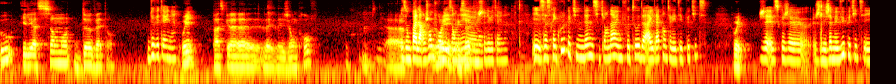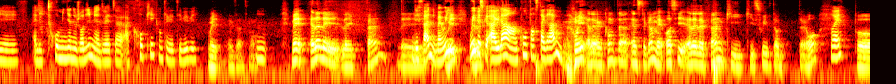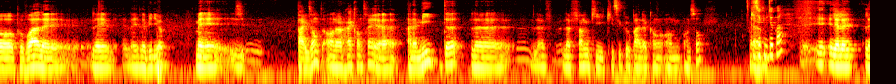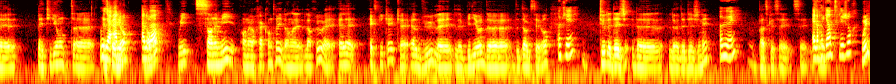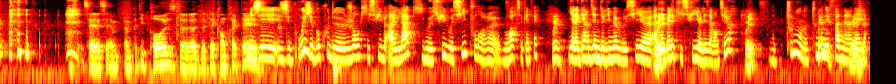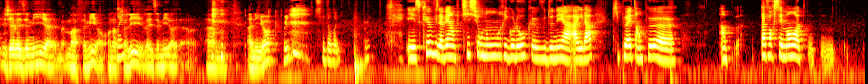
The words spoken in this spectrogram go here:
où il y a seulement deux vétos. Deux vétérinaires. Oui, parce que les, les gens pauvres. euh, Ils n'ont pas l'argent pour oui, les emmener euh, exactement. chez les vétérinaires. Et ça serait cool que tu me donnes, si tu en as, une photo de Ayla quand elle était petite. Oui, Parce que je ne l'ai jamais vue petite et elle est trop mignonne aujourd'hui, mais elle devait être euh, à croquer quand elle était bébé. oui, exactement. Mm. Mais elle a les, les fans. les- Des fans, bah oui. Oui, parce que Ayla a un compte Instagram. Oui, elle a un compte Instagram, mais aussi elle a les fans qui, qui suivent. Ouais. pour, pour voir les, les, les, les vidéos. Mais par exemple, on a rencontré euh, un ami de le, le- la femme qui, qui s'occupe à la sort. Qui Euh, s'occupe de quoi? Il il y a le- le- l'étudiante euh, Oui, Alba? Oui, son ami, on a rencontré dans la, la rue et elle a expliqué qu'elle a vu les, les vidéos de, de Dogs Dehors Ok. tout le, déj- de- le, le déjeuner Ok, oui. parce que c'est. Elle regarde tous les jours? Oui. c'est c'est un, un petit pause de, de décontracté. Mais oui, j'ai beaucoup de gens qui suivent Ayla qui me suivent aussi pour euh, voir ce qu'elle fait. Oui, Il y a la gardienne de l'immeuble aussi, euh, Oui. Annabelle, qui suit euh, les aventures. oui. Tout le monde, tout le Oui, monde est fan d'Ayla. j'ai- les amis, ma famille en, Australie, les amis à New York, oui. C'est drôle. Et est-ce que vous avez un petit surnom rigolo que vous donnez à Ayla qui peut être un peu. Un- pas forcément euh,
